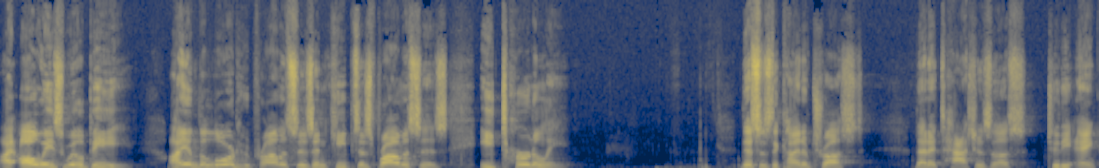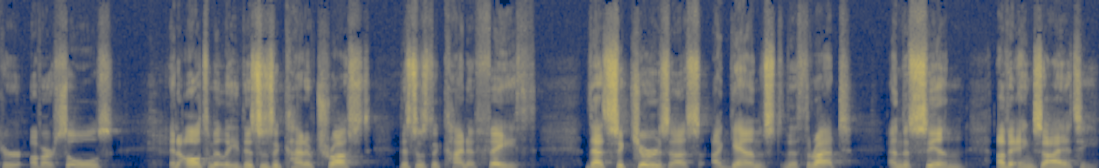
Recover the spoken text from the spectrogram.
I always will be. I am the Lord who promises and keeps his promises eternally. This is the kind of trust that attaches us to the anchor of our souls. And ultimately, this is the kind of trust, this is the kind of faith that secures us against the threat and the sin of anxiety.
